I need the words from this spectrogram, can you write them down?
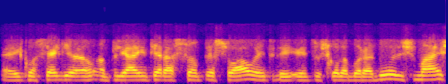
é, e consegue ampliar a interação pessoal entre, entre os colaboradores, mas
